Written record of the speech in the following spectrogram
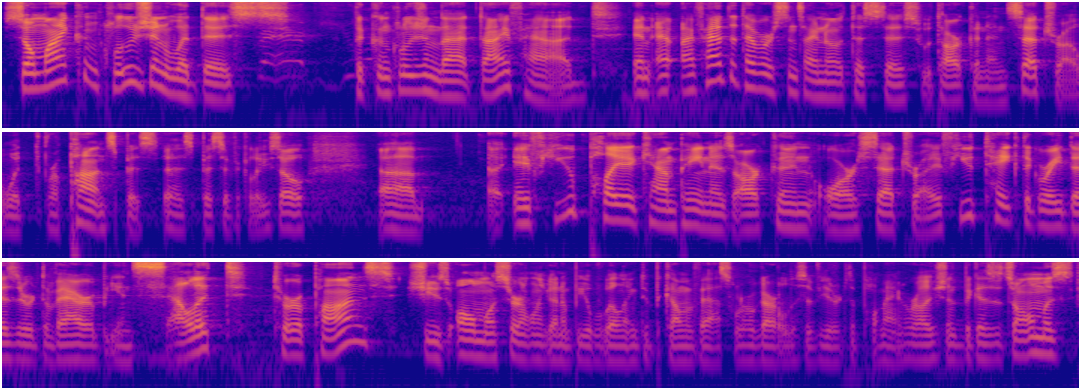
So my conclusion with this, the conclusion that I've had, and I've had it ever since I noticed this with Arkhan and Settra, with Repanse spe uh, specifically. So uh, uh, if you play a campaign as Arkhan or Settra, if you take the Great Desert of Araby and sell it to Repanse, she's almost certainly going to be willing to become a vassal regardless of your diplomatic relations because it's almost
